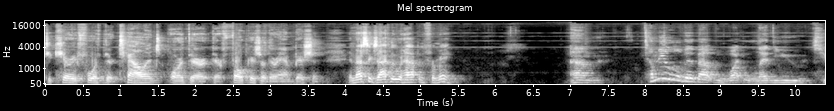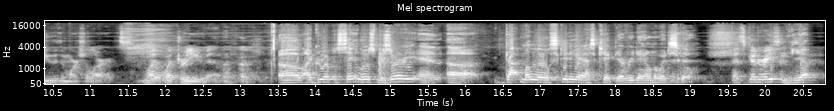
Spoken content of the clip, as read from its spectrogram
to carry forth their talent or their, their focus or their ambition. And that's exactly what happened for me. Um, tell me a little bit about what led you to the martial arts. What what drew you in? Uh, I grew up in St. Louis, Missouri, and uh, got my little skinny ass kicked every day on the way to school. That's good reason. Yep.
